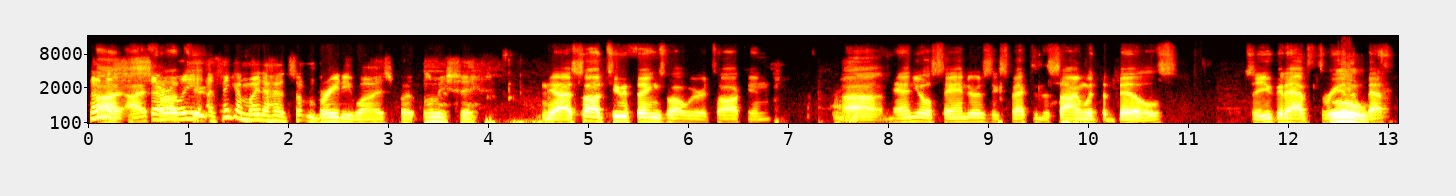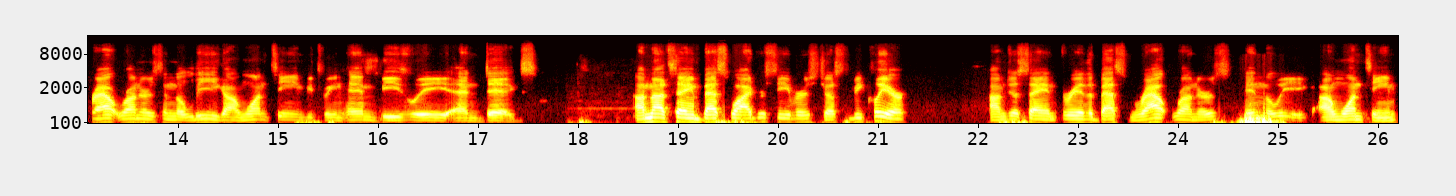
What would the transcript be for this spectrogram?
Not I- I necessarily. two- I think I might have had something Brady wise, but let me see. yeah, I saw two things while we were talking. Uh, Emmanuel Sanders expected to sign with the Bills. So you could have three of the best route runners in the league on one team between him, Beasley, and Diggs. I'm not saying best wide receivers, just to be clear. I'm just saying three of the best route runners in the league on one team.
